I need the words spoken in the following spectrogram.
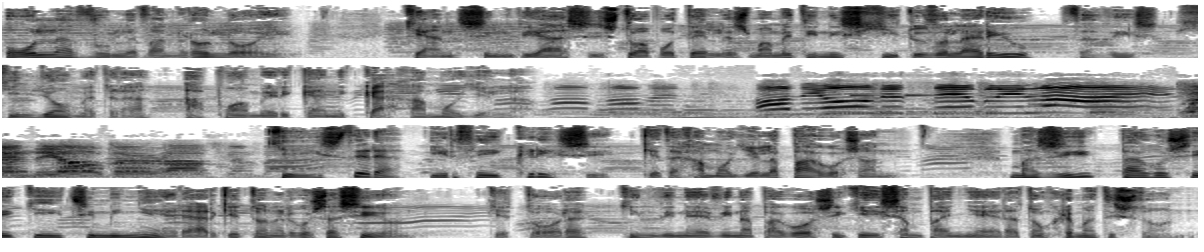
«Όλα δούλευαν ρολόι». Και αν συνδυάσεις το αποτέλεσμα με την ισχύ του δολαρίου, θα δεις χιλιόμετρα από αμερικανικά χαμόγελα. Και ύστερα ήρθε η κρίση και τα χαμόγελα πάγωσαν. Μαζί πάγωσε και η τσιμινιέρα αρκετών εργοστασίων. Και τώρα κινδυνεύει να παγώσει και η σαμπανιέρα των χρηματιστών.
